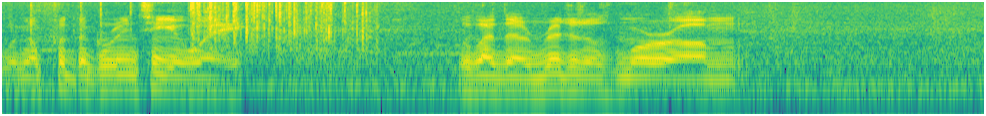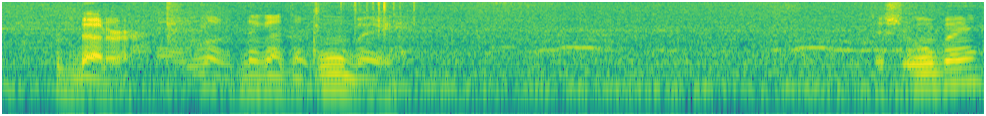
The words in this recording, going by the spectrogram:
We're gonna put the green tea away. Look like the original is more um better. Oh look, they got the ube. This ube?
